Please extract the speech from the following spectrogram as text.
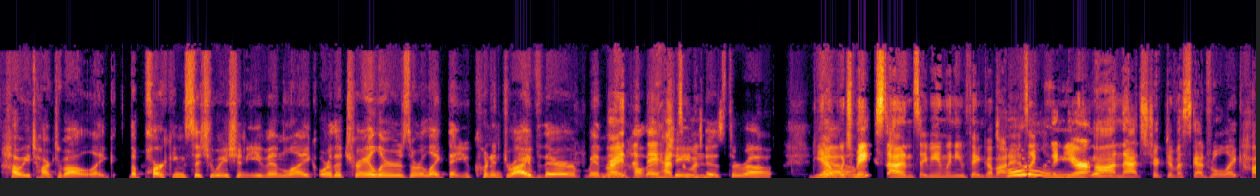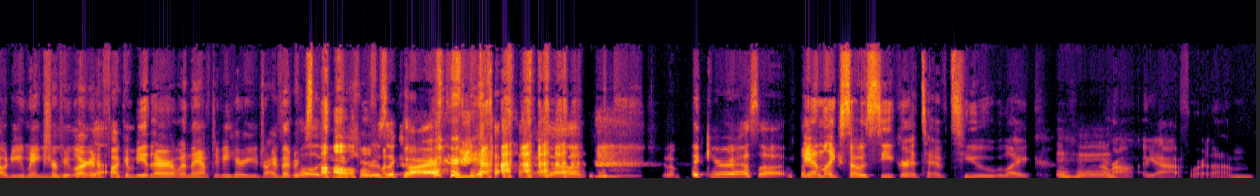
how he talked about like the parking situation even like or the trailers or like that you couldn't drive there and then how that that had someone- changes throughout Yeah, which makes sense. I mean, when you think about it, it's like when you're yeah. on that strict of a schedule, like how do you make sure people are gonna Yeah. fucking be there when they have to be here? You drive them well yourself. you here's a car yeah Yeah. yeah gonna pick your ass up and like so secretive too, like Mhm. around yeah, for them.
